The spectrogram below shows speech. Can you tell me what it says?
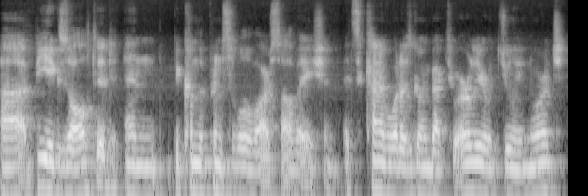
uh, be exalted and become the principle of our salvation. It's kind of what I was going back to earlier with Julian Norwich.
